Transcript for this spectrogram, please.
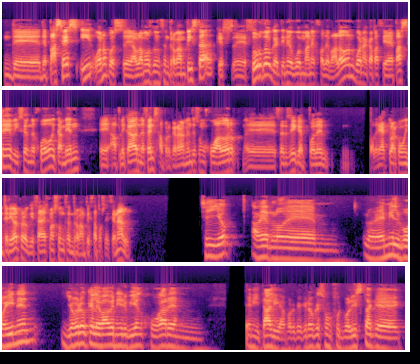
de, pases. Y bueno, pues hablamos de un centrocampista que es zurdo, que tiene buen manejo de balón, buena capacidad de visión de juego y también eh, aplicado en defensa, porque realmente es un jugador, eh, que puede, podría actuar como interior, pero quizá es más un centrocampista posicional. Sí, yo, a ver, lo de lo de Emil Boinen, yo creo que le va a venir bien jugar en, en Italia, porque creo que es un futbolista que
